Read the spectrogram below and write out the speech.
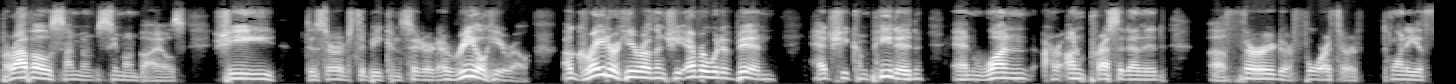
Bravo, Simone, Simone Biles. She deserves to be considered a real hero, a greater hero than she ever would have been had she competed and won her unprecedented uh, third or fourth or 20th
